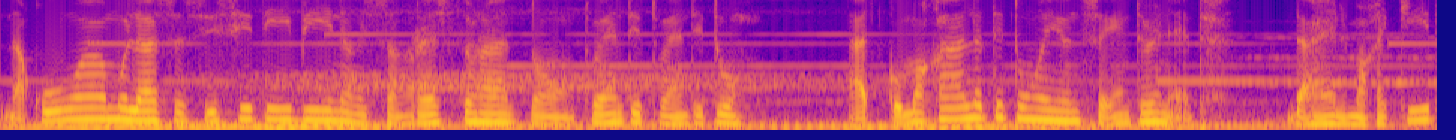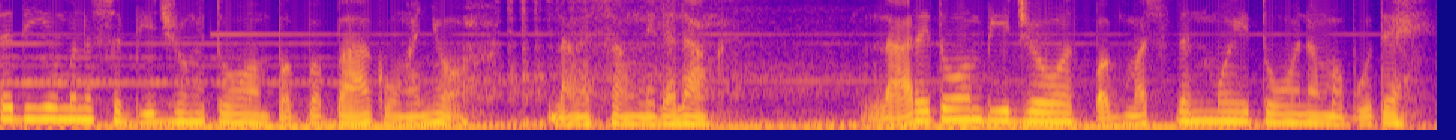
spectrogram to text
Nakuha mula sa CCTV ng isang restaurant noong 2022 at kumakalat ito ngayon sa internet dahil makikita di na sa bidyong ito ang pagbabagong anyo ng isang nilalang. Narito ang video at pagmasdan mo ito ng mabuti.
